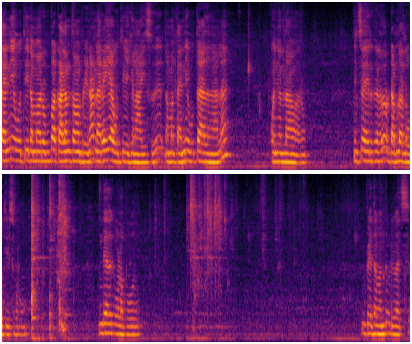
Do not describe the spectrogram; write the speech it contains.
தண்ணி ஊற்றி நம்ம ரொம்ப கலந்தோம் அப்படின்னா நிறையா ஊற்றி வைக்கலாம் ஐஸு. நம்ம தண்ணி ஊற்றாததுனால கொஞ்சம் தான் வரும். மிச்சம் இருக்கிறத ஒரு டம்ளரில் ஊற்றி வச்சுக்கிடுவோம் இந்த இதுக்கு இவ்வளோ போதும். இப்போ இதை வந்து இப்படி வச்சு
